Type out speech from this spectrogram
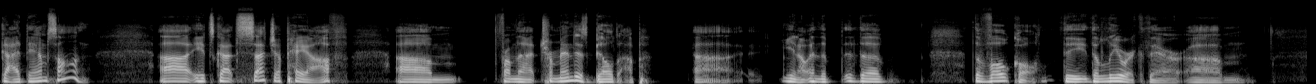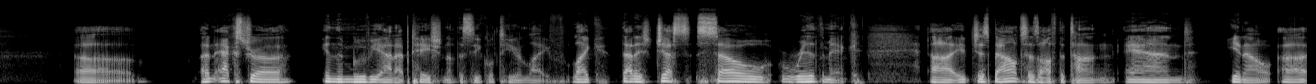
goddamn song. Uh, it's got such a payoff um, from that tremendous buildup, uh, you know, and the the the vocal, the the lyric there, um, uh, an extra in the movie adaptation of the sequel to your life. Like that is just so rhythmic. Uh, it just bounces off the tongue. And, you know, uh,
